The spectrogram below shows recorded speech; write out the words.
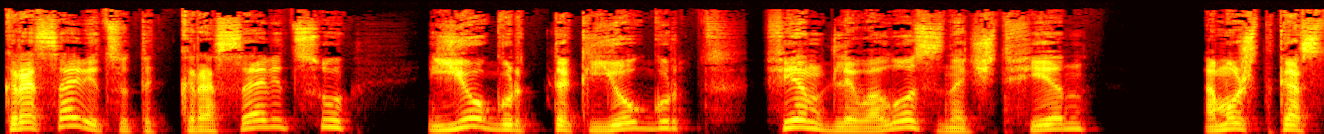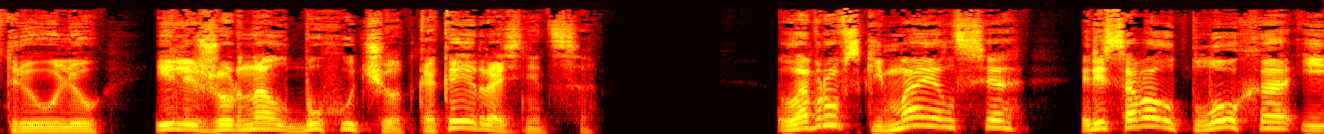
Красавицу так красавицу, йогурт так йогурт, фен для волос значит фен, а может кастрюлю или журнал «Бухучет», какая разница? Лавровский маялся, рисовал плохо и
